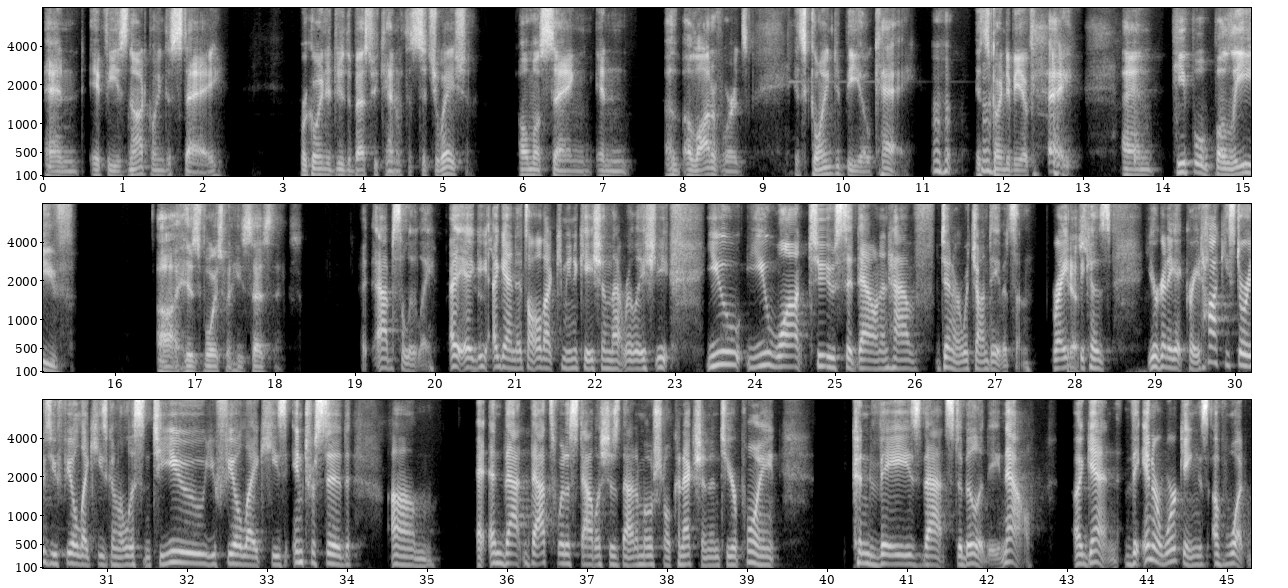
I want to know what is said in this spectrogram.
and if he's not going to stay, we're going to do the best we can with the situation almost saying in a, a lot of words, it's going to be okay. Mm-hmm. It's mm-hmm. going to be okay. And people believe uh, his voice when he says things. Absolutely. I, I, again, it's all that communication, that relation. You you want to sit down and have dinner with John Davidson, right? Yes. Because you're going to get great hockey stories. You feel like he's going to listen to you. You feel like he's interested. Um, and that that's what establishes that emotional connection and to your point conveys that stability now again the inner workings of what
